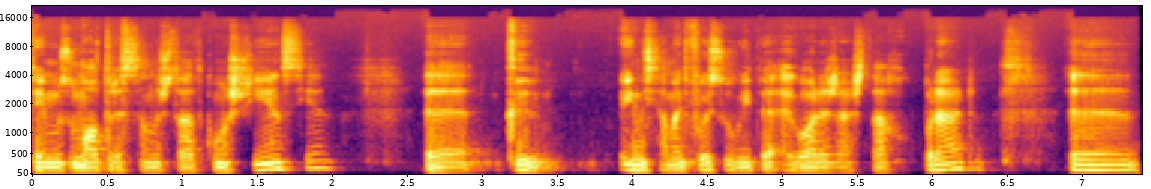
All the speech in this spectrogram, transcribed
temos uma alteração no estado de consciência, uh, que inicialmente foi súbita, agora já está a recuperar. Uh,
